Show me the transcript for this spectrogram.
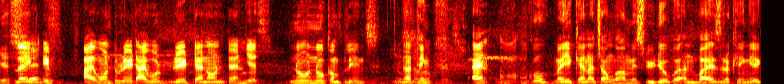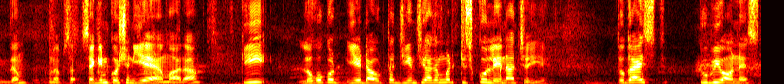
Yes. Like if I want to rate I would rate 10 on 10 Yes. No no complaints nothing and को मैं ये कहना चाहूँगा हम इस वीडियो को अनबायस रखेंगे एकदम। सेकंड क्वेश्चन ये है हमारा कि लोगों को ये डाउट था जीएमसी आजमगढ़ किसको लेना चाहिए। तो गाइस टू बी ऑनेस्ट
